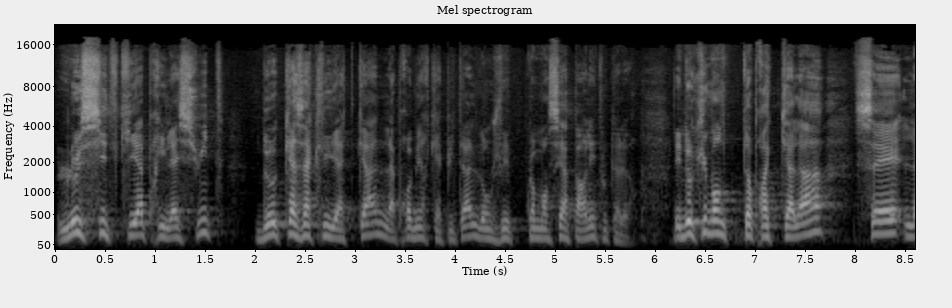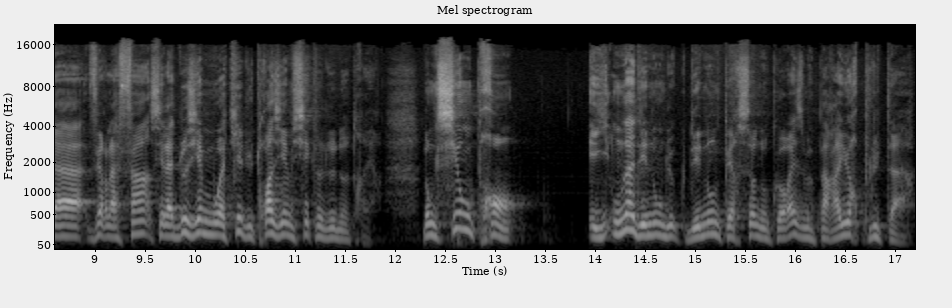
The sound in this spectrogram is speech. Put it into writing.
le site qui a pris la suite de Kazakliat Khan, la première capitale dont je vais commencer à parler tout à l'heure. Les documents de Toprak Kala, c'est la, vers la fin, c'est la deuxième moitié du IIIe siècle de notre ère. Donc si on prend, et on a des noms de, des noms de personnes au Choresme par ailleurs plus tard,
